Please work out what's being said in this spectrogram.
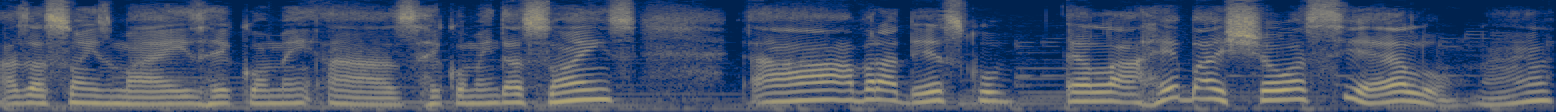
As ações mais recomend... as recomendações a Bradesco ela rebaixou a Cielo, né?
